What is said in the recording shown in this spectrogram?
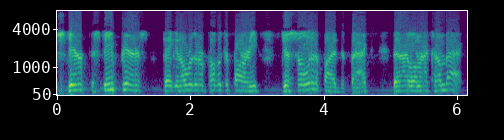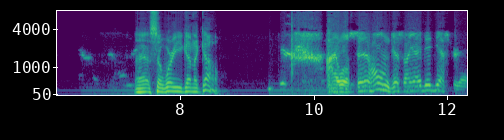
Steve, Steve Pearce taking over the Republican Party just solidified the fact that I will not come back. Uh, so where are you going to go? I will sit at home just like I did yesterday.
